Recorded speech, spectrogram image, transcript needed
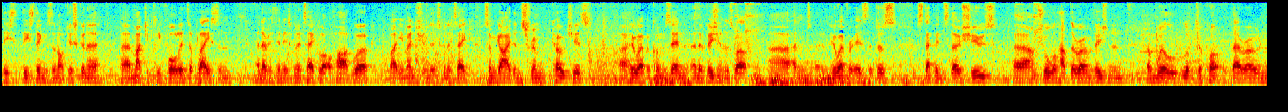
These these things are not just going to uh, magically fall into place and, and everything. It's going to take a lot of hard work. Like you mentioned, it's going to take some guidance from coaches, uh, whoever comes in, and a vision as well. Uh, and, and whoever it is that does step into those shoes, uh, I'm sure will have their own vision and, and will look to put their own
